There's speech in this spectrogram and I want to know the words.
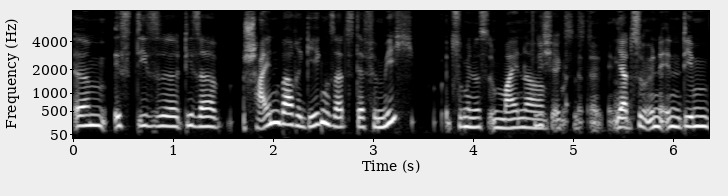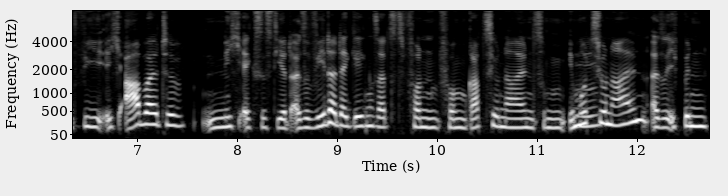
ähm, ist diese, dieser scheinbare Gegensatz, der für mich zumindest in meiner Nicht existiert, äh, ja, zum, in, in dem, wie ich arbeite, nicht existiert. Also weder der Gegensatz von, vom Rationalen zum Emotionalen. Also ich bin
